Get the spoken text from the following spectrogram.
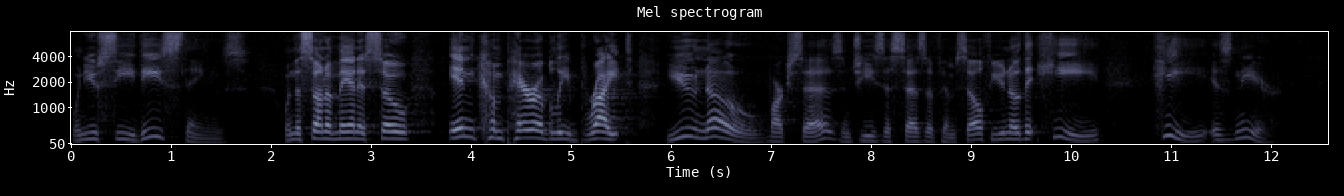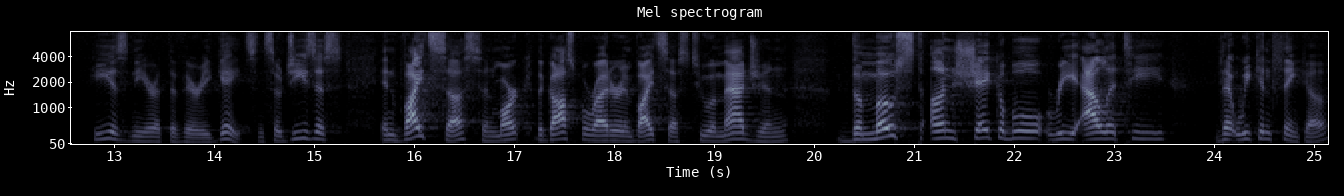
When you see these things, when the Son of Man is so incomparably bright, you know, Mark says, and Jesus says of himself, you know that he, he is near. He is near at the very gates. And so Jesus invites us, and Mark, the gospel writer, invites us to imagine the most unshakable reality that we can think of.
